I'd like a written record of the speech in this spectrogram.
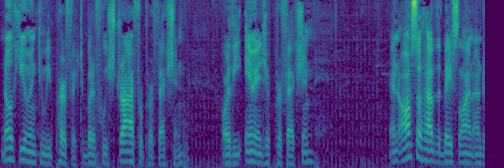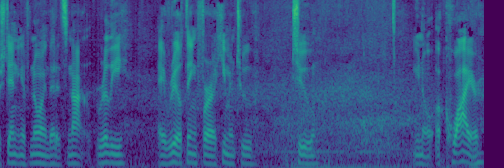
No human can be perfect, but if we strive for perfection, or the image of perfection, and also have the baseline understanding of knowing that it's not really a real thing for a human to to you know acquire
